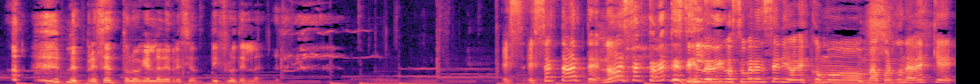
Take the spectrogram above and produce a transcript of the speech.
Les presento lo que es la depresión, disfrútenla. Es, exactamente, no, exactamente, sí, lo digo súper en serio. Es como, me acuerdo una vez que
